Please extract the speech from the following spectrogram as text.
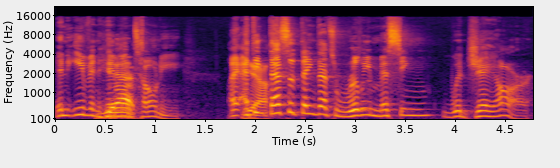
and even him Yes. and Tony, I, I Yeah. think that's the thing that's really missing with Jr.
